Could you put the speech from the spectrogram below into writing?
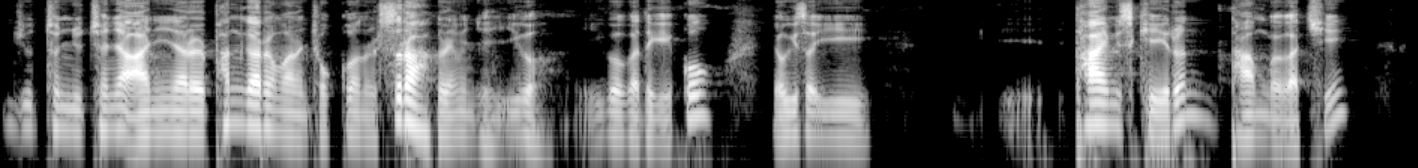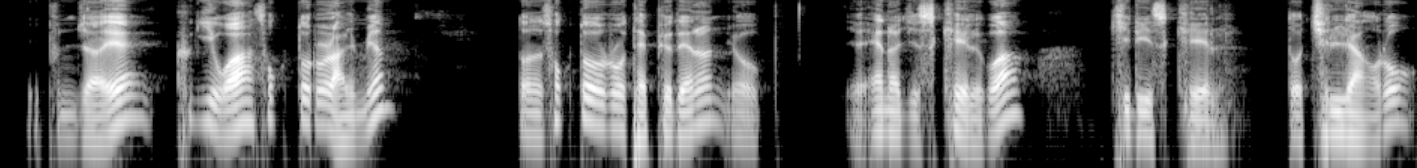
뉴턴 유체냐 아니냐를 판가름하는 조건을 쓰라. 그러면 이제 이거 이거가 되겠고 여기서 이, 이 타임 스케일은 다음과 같이 분자의 크기와 속도를 알면 또는 속도로 대표되는 요 에너지 스케일과 길이 스케일 또 질량으로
